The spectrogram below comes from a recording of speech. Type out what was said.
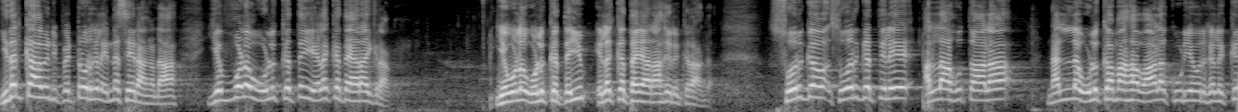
இதற்காக வேண்டி பெற்றோர்கள் என்ன செய்கிறாங்கடா எவ்வளோ ஒழுக்கத்தை இழக்க தயாராகிறாங்க. எவ்வளவு ஒழுக்கத்தையும் இழக்க தயாராக இருக்கிறாங்க. சொர்க்க சொர்க்கத்திலே அல்லாஹு தாலா நல்ல ஒழுக்கமாக வாழக்கூடியவர்களுக்கு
